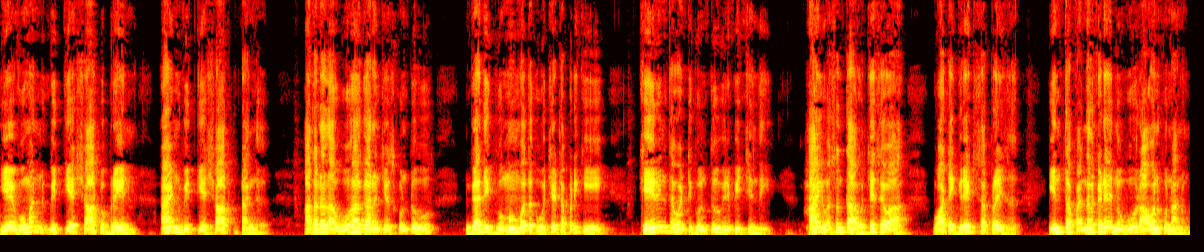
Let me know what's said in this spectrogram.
A woman with a sharp brain and with a sharp tongue. అతడలా ఊహాగానం చేసుకుంటూ గది గుమ్మం వద్దకు వచ్చేటప్పటికి కేరింత వంటి గొంతు వినిపించింది. హాయ్ వసంత వచ్చేసావా? What a great surprise. ఇంత పెందలకడే నువ్వు రావనుకున్నాను.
